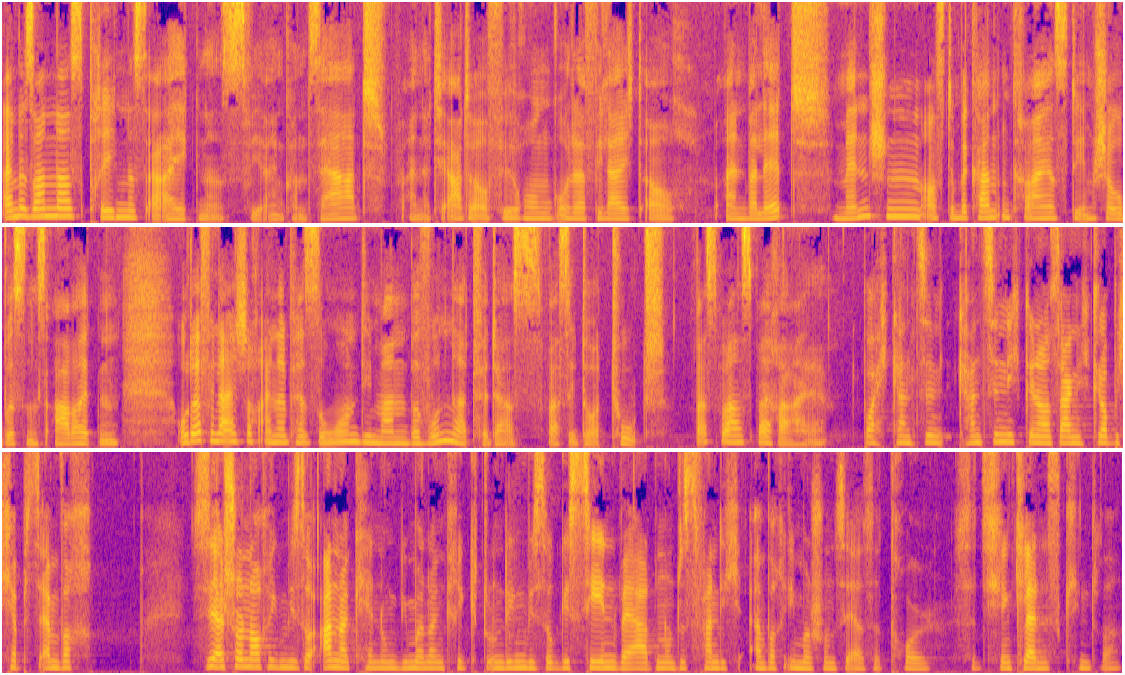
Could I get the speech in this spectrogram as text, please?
Ein besonders prägendes Ereignis, wie ein Konzert, eine Theateraufführung oder vielleicht auch ein Ballett, Menschen aus dem Bekanntenkreis, die im Showbusiness arbeiten oder vielleicht auch eine Person, die man bewundert für das, was sie dort tut. Was war es bei Rahel? Boah, ich kann es dir nicht genau sagen. Ich glaube, ich habe es einfach es ist ja schon auch irgendwie so Anerkennung, die man dann kriegt und irgendwie so gesehen werden. Und das fand ich einfach immer schon sehr, sehr toll, seit ich ein kleines Kind war.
